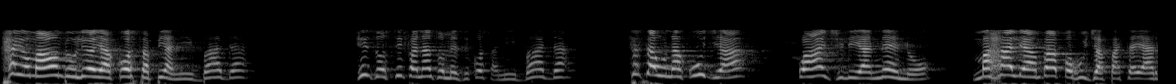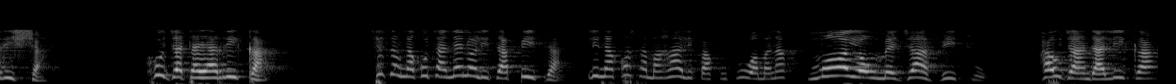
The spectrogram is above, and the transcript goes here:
hayo maombi uliyoyakosa pia ni ibada. Hizo sifa nazo umezikosa ni ibada. Sasa unakuja kwa ajili ya neno mahali ambapo hujapatayarisha hujatayarika. Sasa unakuta neno litapita linakosa mahali pa kutua maana moyo umejaa vitu haujaandalika.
